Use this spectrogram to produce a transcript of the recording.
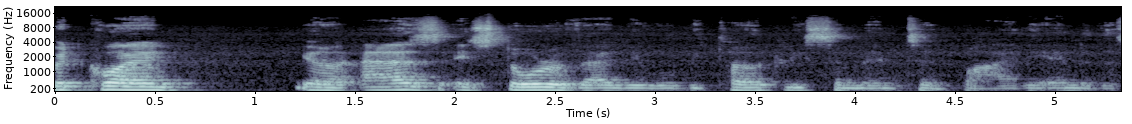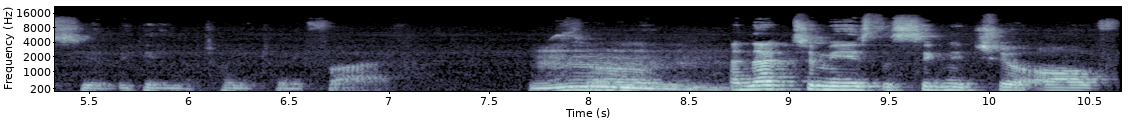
Bitcoin, you know, as a store of value will be totally cemented by the end of this year, beginning of 2025. Mm. And that to me is the signature of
